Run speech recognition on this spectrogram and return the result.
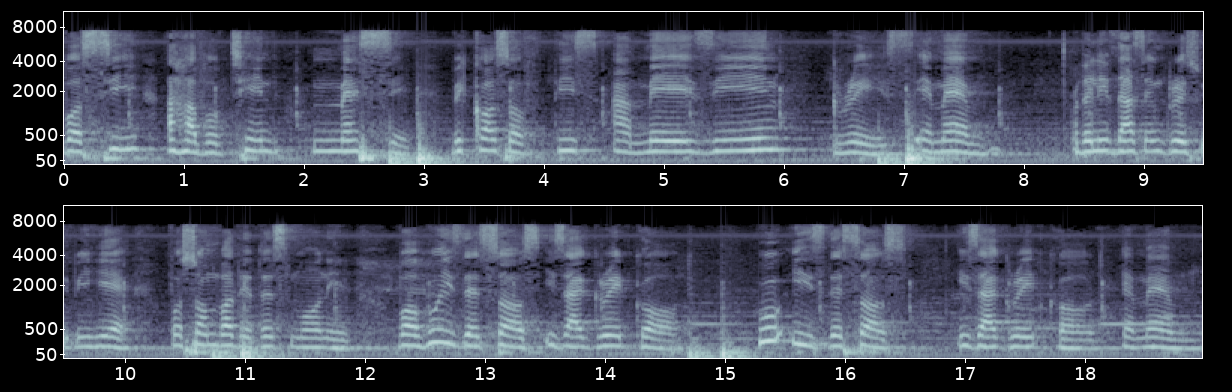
but see, I have obtained mercy because of this amazing grace. Amen. I believe that same grace will be here for somebody this morning. But who is the source? Is our great God. Who is the source? Is our great God. Amen.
